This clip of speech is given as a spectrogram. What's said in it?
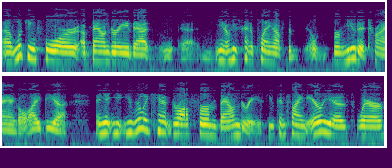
uh, looking for a boundary that, uh, you know, he's kind of playing off the Bermuda Triangle idea. And yet you, you really can't draw firm boundaries. You can find areas where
